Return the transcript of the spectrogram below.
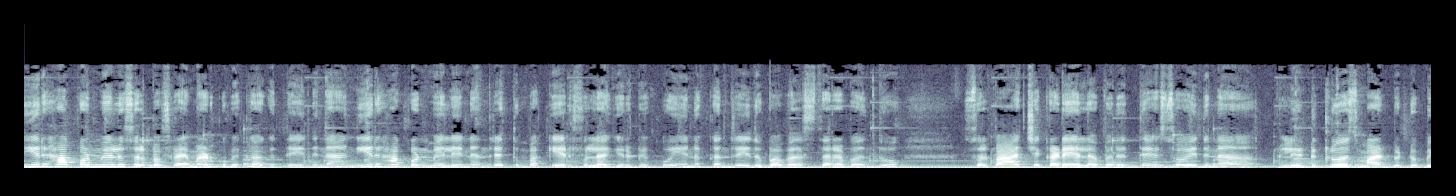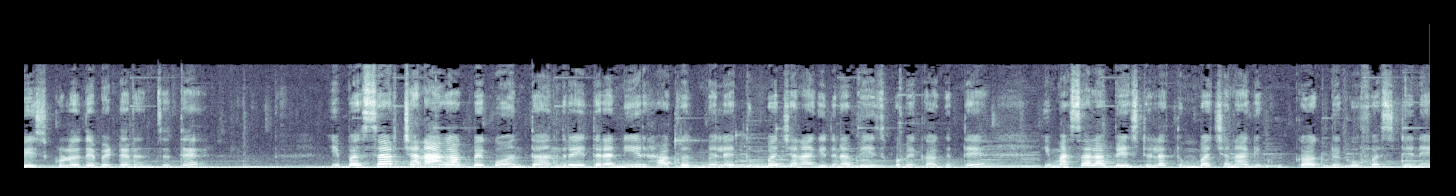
ನೀರು ಹಾಕೊಂಡ್ಮೇಲೂ ಸ್ವಲ್ಪ ಫ್ರೈ ಮಾಡ್ಕೋಬೇಕಾಗುತ್ತೆ ಇದನ್ನ. ನೀರು ಹಾಕೊಂಡ್ಮೇಲೆ ಏನಂದರೆ ತುಂಬ ಕೇರ್ಫುಲ್ ಆಗಿರಬೇಕು. ಏನಕ್ಕಂದರೆ ಇದು ಬಬಲ್ಸ್ ಥರ ಬಂದು ಸ್ವಲ್ಪ ಆಚೆ ಕಡೆ ಎಲ್ಲ ಬರುತ್ತೆ. ಸೊ ಇದನ್ನ ಲಿಡ್ ಕ್ಲೋಸ್ ಮಾಡಿಬಿಟ್ಟು ಬೇಯಿಸ್ಕೊಳ್ಳೋದೇ ಬೆಟರ್ ಅನ್ಸುತ್ತೆ. ಈ ಬಸ್ಸಾರು ಚೆನ್ನಾಗಾಗಬೇಕು ಅಂತ ಅಂದರೆ ಈ ಥರ ನೀರು ಹಾಕಿದ್ಮೇಲೆ ತುಂಬ ಚೆನ್ನಾಗಿ ಇದನ್ನು ಬೇಯಿಸ್ಕೋಬೇಕಾಗುತ್ತೆ. ಈ ಮಸಾಲ ಪೇಸ್ಟ್ ಎಲ್ಲ ತುಂಬ ಚೆನ್ನಾಗಿ ಕುಕ್ ಆಗಬೇಕು ಫಸ್ಟೇ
